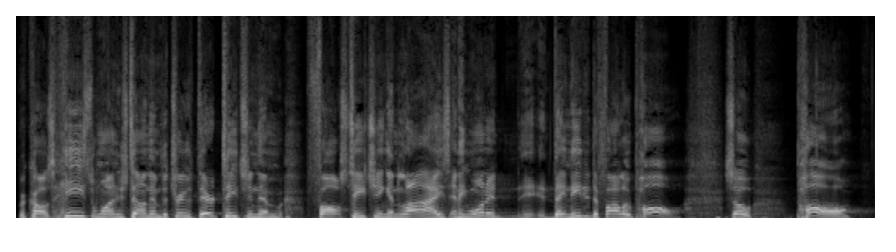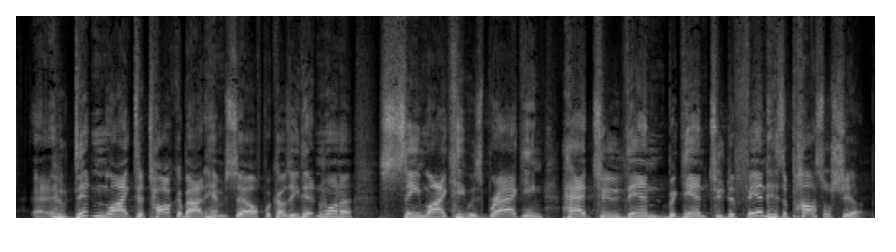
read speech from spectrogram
Because he's the one who's telling them the truth. They're teaching them false teaching and lies, and he wanted, they needed to follow Paul. So, Paul uh, who didn't like to talk about himself because he didn't want to seem like he was bragging, had to then begin to defend his apostleship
